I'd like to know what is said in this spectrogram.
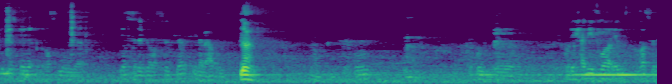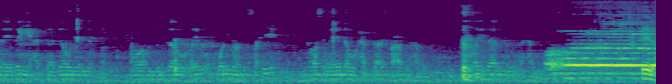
بالنسبة لغسل يبتدئ بغسل الدم إلى العظم نعم. يقول يقول آه، ولحديث وائل غسل يديه حتى جاوز المرفق رواه البزار وغيره. ولما في الصحيح غسل يده حتى أشرع في الحضور وغير ذلك من الأحاديث. هنا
